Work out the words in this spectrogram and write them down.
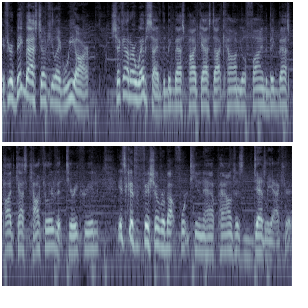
If you're a big bass junkie like we are, check out our website at thebigBassPodcast.com. You'll find the Big Bass Podcast calculator that Terry created. It's good for fish over about 14 and a half pounds. It's deadly accurate.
